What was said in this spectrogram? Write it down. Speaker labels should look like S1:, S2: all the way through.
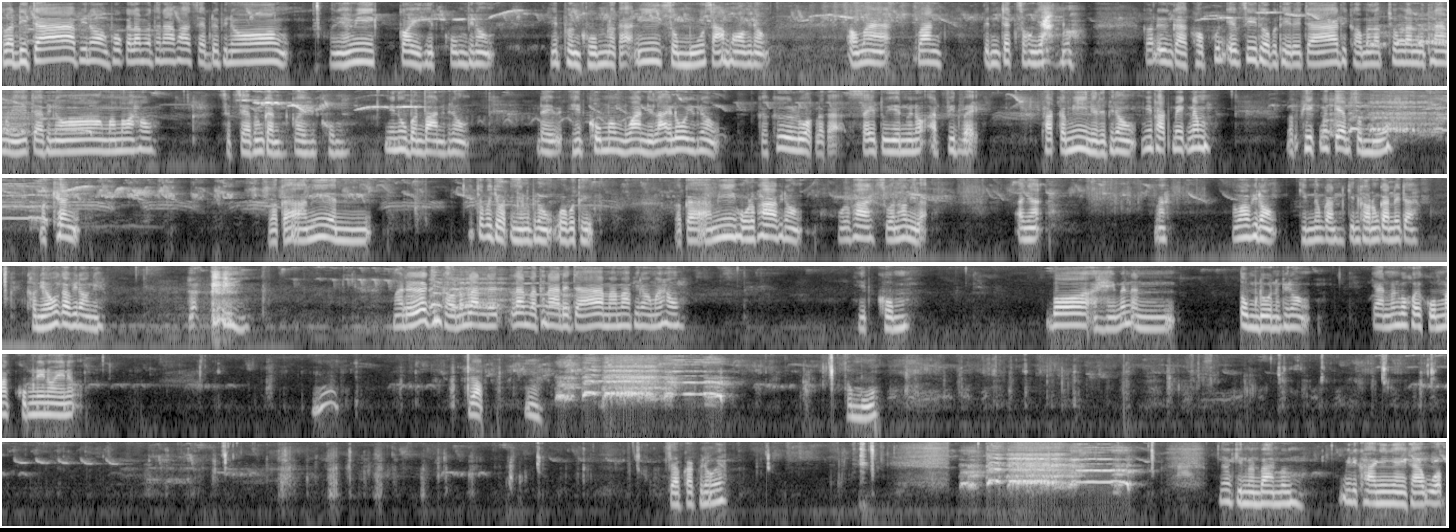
S1: สวัสดีจ้าพี่น้องพบกันแล้วมัฒนาภาคแซบด้วยพี่น้องวันนี้มีก้อยเห็ดขมพี่น้องเห็ดเพิ่งขมแล้วก็นี่สมหมูสามห่อพี่น้อง เอามาวางเป็นจักสองอย่างเนาะก่อนอื่นก็ขอบคุณเอฟซีทั่วประเทศเลยจ้าที่เขามารับชมรันมัฒนาวันนี้จ้าพี่น้องมามามาเฮาแซ่บๆร่วมกันก้อยเห็ดขมเมนูบานๆพี่น้องได้เห็ดขมมาเมื่อวานนี่หลายโลอยู่พี่น้องก็คือลวกแล้วก็ใส่ตู้เย็นไว้เนาะอัดฟิตไว้ผักกะมี่เนี่เลยพี่น้องมีผักเมกน้ำมะพริกมะแกมสมหมูมะแข้ง แล้วก็มีอันเจ้าประโยชน์อย่างพี่น้องว่าบ่ถือแล้วก็มีโหระพาพี่น้องโหระพาสวนเฮานี่แหละอันเนี้ยมามามาพี่น้องกินน้ำกัน กินข้าวน้ำกันด้วยจ้ะข้าวเหนียวคือเกับพี่น้องนี่มาเด้อกินข้าวน้ำรันร้านวัฒนาเด้อจ้ามามาพี่น้องมาเฮาเห็ดขมบ่ให้มันอันต้มโดนนะพี่น้องยานมันบ่ค่อยขมมักขมน้อยๆเนาะ แบบอืมตัวหมูจับกัดพี่น้องเอ้ยน่ากินมันบานๆมึงมีแต่ขาใหญ่ๆขาบวบ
